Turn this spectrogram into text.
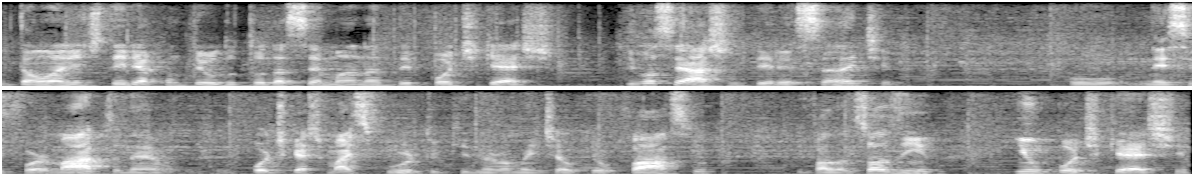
Então a gente teria conteúdo toda semana de podcast. Se você acha interessante o, nesse formato, né? Um podcast mais curto, que normalmente é o que eu faço, e falando sozinho, e um podcast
